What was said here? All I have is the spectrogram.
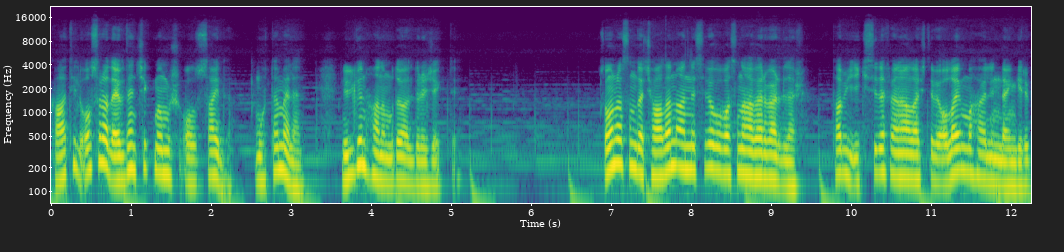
Katil o sırada evden çıkmamış olsaydı muhtemelen Nilgün Hanım'ı da öldürecekti. Sonrasında Çağla'nın annesi ve babasına haber verdiler. Tabii ikisi de fenalaştı ve olay mahallinden girip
